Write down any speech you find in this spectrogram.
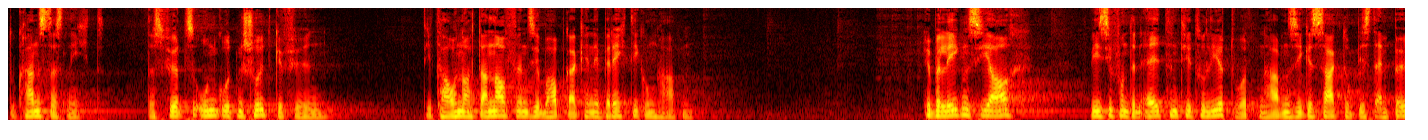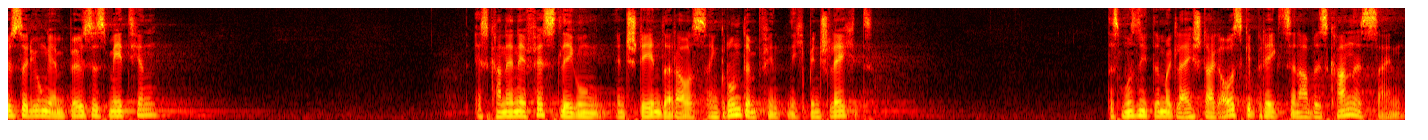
Du kannst das nicht. Das führt zu unguten Schuldgefühlen. Die tauchen auch dann auf, wenn sie überhaupt gar keine Berechtigung haben. Überlegen Sie auch, wie Sie von den Eltern tituliert wurden. Haben Sie gesagt, du bist ein böser Junge, ein böses Mädchen? Es kann eine Festlegung entstehen daraus, ein Grundempfinden, ich bin schlecht. Das muss nicht immer gleich stark ausgeprägt sein, aber es kann es sein.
